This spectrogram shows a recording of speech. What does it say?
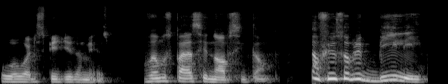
o A Despedida mesmo. Vamos para a sinopse, então. É um filme sobre Billy.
